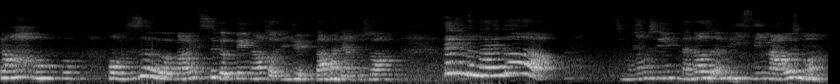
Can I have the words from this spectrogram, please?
然后。然后去吃个冰，然后走进去，老板娘就说：“哎，你们来了，什么东西？难道是 NPC 吗？为什么？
